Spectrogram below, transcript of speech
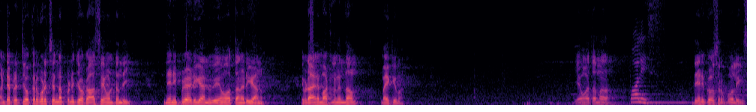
అంటే ప్రతి ఒక్కరు కూడా చిన్నప్పటి నుంచి ఒక ఆశయం ఉంటుంది. నేను ఇప్పుడే అడిగాను నువ్వేమవుతాను అడిగాను. ఇప్పుడు ఆయన మాటలు నిందాం. మైకిమా ఏమవుతామా? పోలీస్. దేనికోసం పోలీస్?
